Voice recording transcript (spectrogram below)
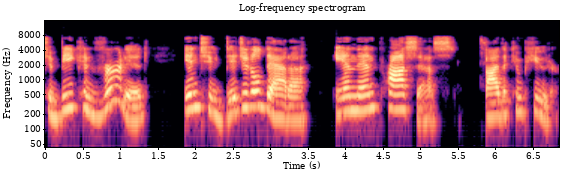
to be converted into digital data and then processed by the computer.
